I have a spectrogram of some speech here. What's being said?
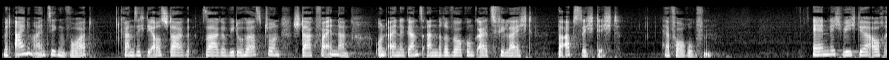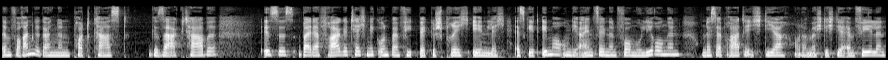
Mit einem einzigen Wort kann sich die Aussage, wie du hörst schon, stark verändern und eine ganz andere Wirkung als vielleicht beabsichtigt hervorrufen. Ähnlich wie ich dir auch im vorangegangenen Podcast gesagt habe, ist es bei der Fragetechnik und beim Feedbackgespräch ähnlich. Es geht immer um die einzelnen Formulierungen und deshalb rate ich dir oder möchte ich dir empfehlen,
